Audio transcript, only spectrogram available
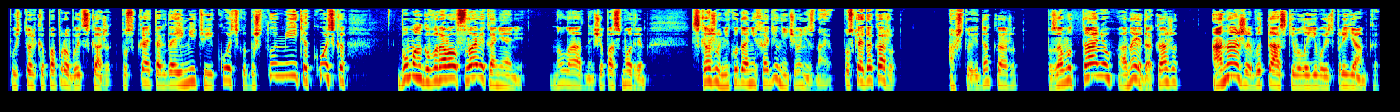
Пусть только попробует, скажет. Пускай тогда и Митю, и Коську. Да что Митя, Коська? Бумагу воровал Славик, а не они. Ну ладно, еще посмотрим. Скажу, никуда не ходил, ничего не знаю. Пускай докажут. А что, и докажут. Позовут Таню, она и докажет. Она же вытаскивала его из приямка.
